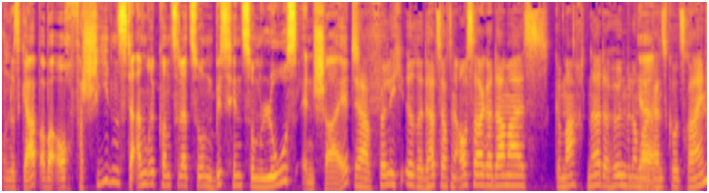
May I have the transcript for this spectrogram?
Und es gab aber auch verschiedenste andere Konstellationen bis hin zum Losentscheid. Ja, völlig irre. Da hat es ja auch den Aussager damals gemacht, ne? Da hören wir noch ja. mal ganz kurz rein.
